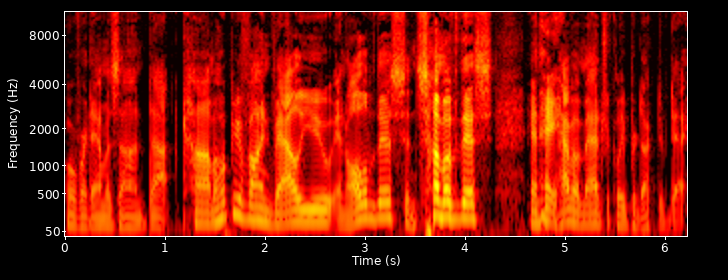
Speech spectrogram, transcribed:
over at Amazon.com. I hope you find value in all of this and some of this. And hey, have a magically productive day.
